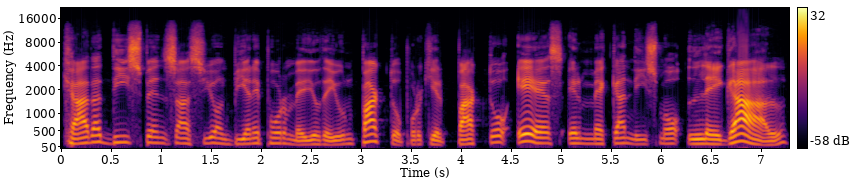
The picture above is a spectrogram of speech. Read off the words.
cada dispensación viene por medio de un pacto, porque el pacto es el mecanismo legal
